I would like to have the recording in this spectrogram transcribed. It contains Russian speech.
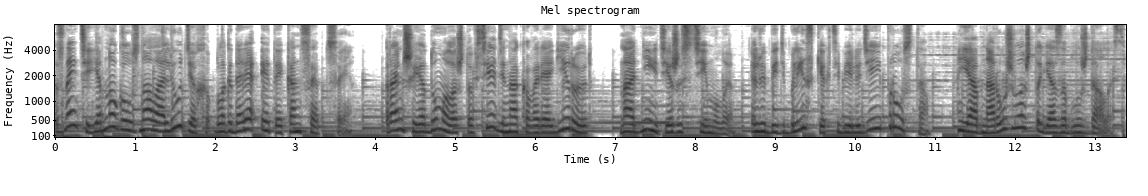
Знаете, я много узнала о людях благодаря этой концепции. Раньше я думала, что все одинаково реагируют на одни и те же стимулы. Любить близких тебе людей просто – я обнаружила, что я заблуждалась.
